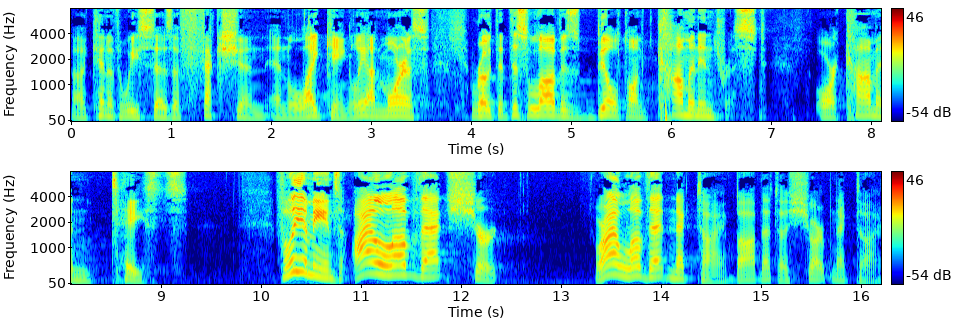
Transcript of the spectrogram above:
uh, Kenneth Wuest says, affection and liking. Leon Morris wrote that this love is built on common interest or common tastes. Philia means, I love that shirt. Or I love that necktie. Bob, that's a sharp necktie.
